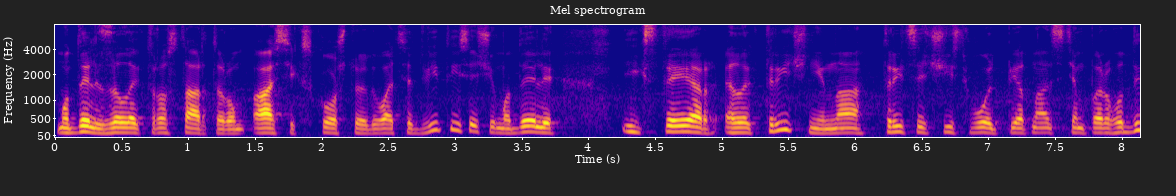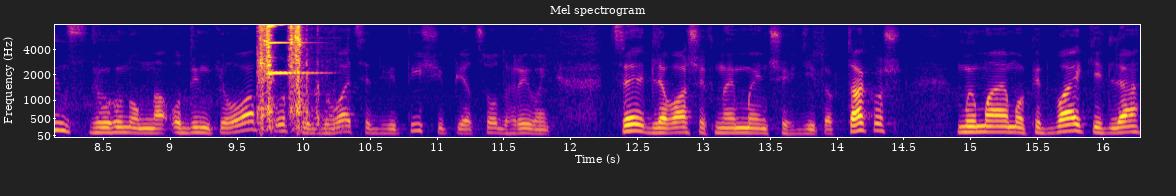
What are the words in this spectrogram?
Модель з електростартером ASICS коштує 22 тисячі. Моделі XTR електричні на 36 вольт 15 ампер годин з двигуном на 1 кВт коштують 22 тисячі 500 гривень. Це для ваших найменших діток. Також ми маємо підбайки для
